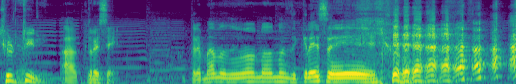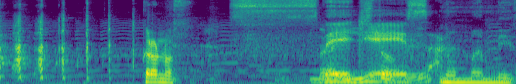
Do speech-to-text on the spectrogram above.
13. Ah, ok. 13. Tremendo, no, no, no, crece. Cronos. No he visto, Belleza. No mames.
